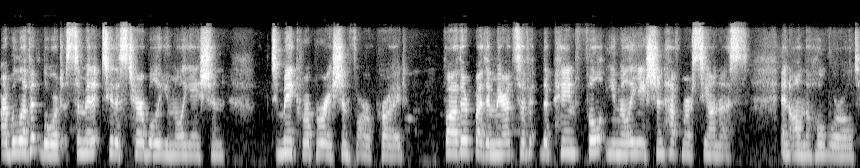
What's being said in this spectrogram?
Our beloved Lord submitted to this terrible humiliation to make reparation for our pride. Father, by the merits of the painful humiliation, have mercy on us and on the whole world.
